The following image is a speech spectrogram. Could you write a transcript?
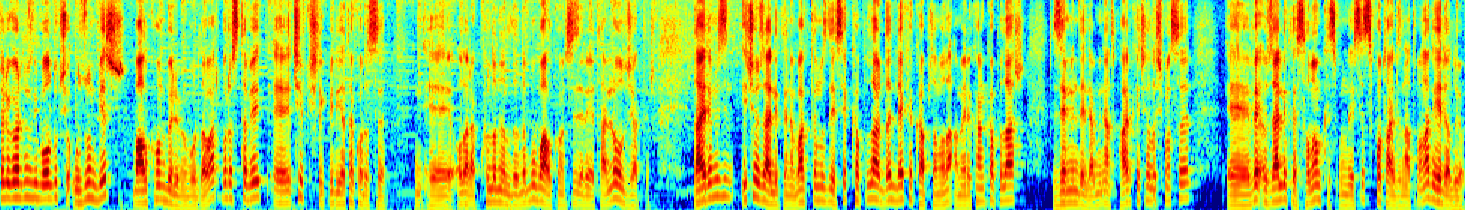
Şöyle gördüğünüz gibi oldukça uzun bir balkon bölümü burada var. Burası tabii e, çift kişilik bir yatak odası e, olarak kullanıldığında bu balkon sizlere yeterli olacaktır. Dairemizin iç özelliklerine baktığımızda ise kapılarda leke kaplamalı Amerikan kapılar, zeminde laminat parke çalışması e, ve özellikle salon kısmında ise spot aydınlatmalar yer alıyor.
